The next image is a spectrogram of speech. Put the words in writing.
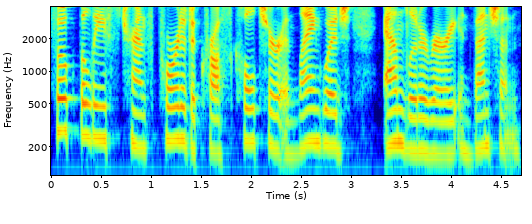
folk beliefs transported across culture and language, and literary invention.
